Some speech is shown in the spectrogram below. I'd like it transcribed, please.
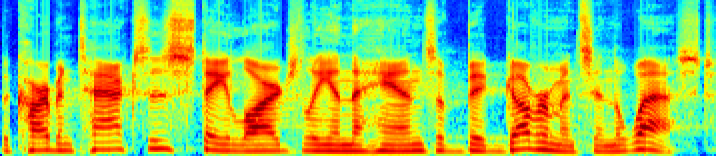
The carbon taxes stay largely in the hands of big governments in the West.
